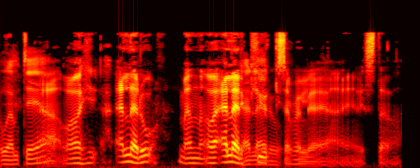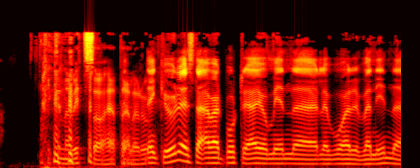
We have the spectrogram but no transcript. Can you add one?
OMT. Ja, og LRO. Men, og, eller Kuk, selvfølgelig, jeg visste. det. Ikke noe vits å hete LRO. Den kuleste jeg har vært borti, er jo min, eh, eller vår venninne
